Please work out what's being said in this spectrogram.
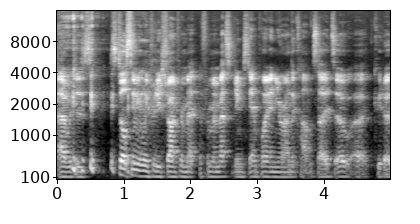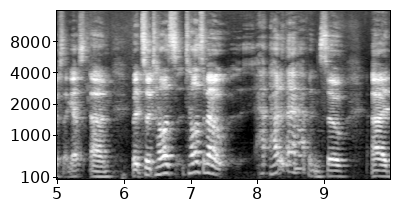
uh, which is still seemingly pretty strong from from a messaging standpoint. And you're on the com side, so uh, kudos, I guess. Um, but so tell us tell us about how, how did that happen? So. Uh,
